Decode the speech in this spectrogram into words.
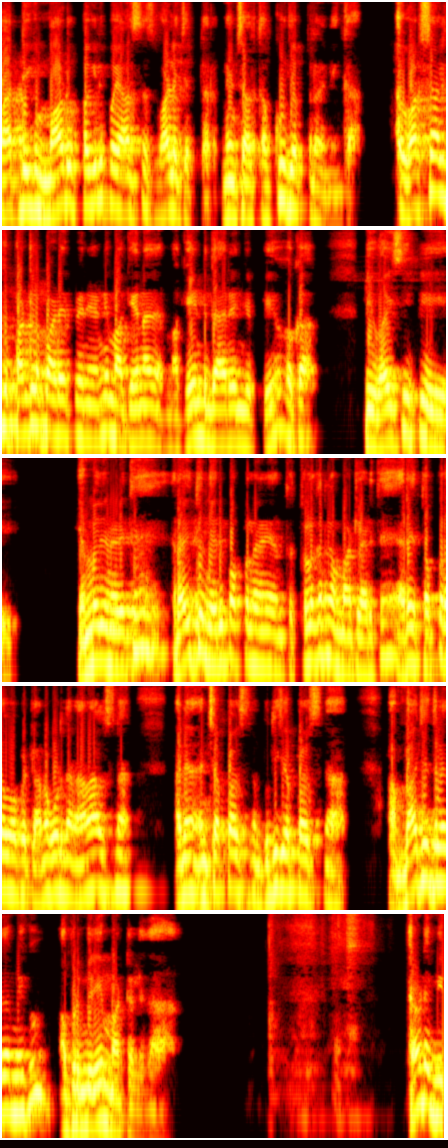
పార్టీకి మాడు పగిలిపోయే ఆన్సర్స్ వాళ్ళే చెప్తారు. నేను చాలా తక్కువ చెప్తున్నాను ఇంకా. వర్షాలకి పంటలు పాడైపోయినాయండి. మాకేనా మాకేంటి దారి అని చెప్పి ఒక మీ వైసీపీ ఎమ్మెల్యేని అడిగితే రైతు రైతులు అనేంత తులకనగా మాట్లాడితే అరే తప్పురా బాబు ఇట్లా అనకూడదని అనాల్సిన అని అని చెప్పాల్సిన బుద్ధి చెప్పాల్సిన ఆ బాధ్యత లేదా మీకు? అప్పుడు మీరేం మాట్లాడలేదా? ఏమంటే మీ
